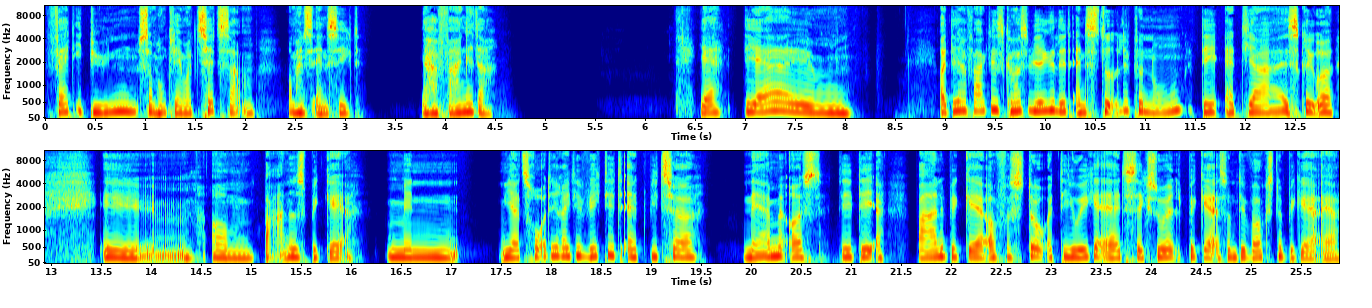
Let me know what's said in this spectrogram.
fat i dynen, som hun klemmer tæt sammen om hans ansigt. Jeg har fanget dig. Ja, det er... Øhm, og det har faktisk også virket lidt anstødeligt på nogen, det at jeg skriver øhm, om barnets begær. Men jeg tror, det er rigtig vigtigt, at vi tør nærme os det der barnebegær og forstå, at det jo ikke er et seksuelt begær, som det voksne begær er.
